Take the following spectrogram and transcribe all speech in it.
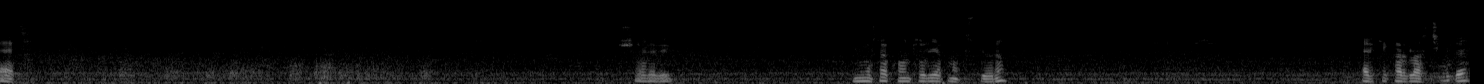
Evet. Şöyle bir yumurta kontrolü yapmak istiyorum. Erkek arılar çıktı.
